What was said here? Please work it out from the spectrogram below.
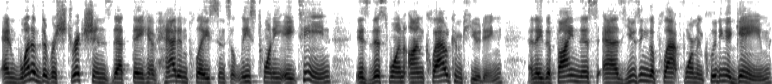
And one of the restrictions that they have had in place since at least 2018 is this one on cloud computing. And they define this as using the platform, including a game,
